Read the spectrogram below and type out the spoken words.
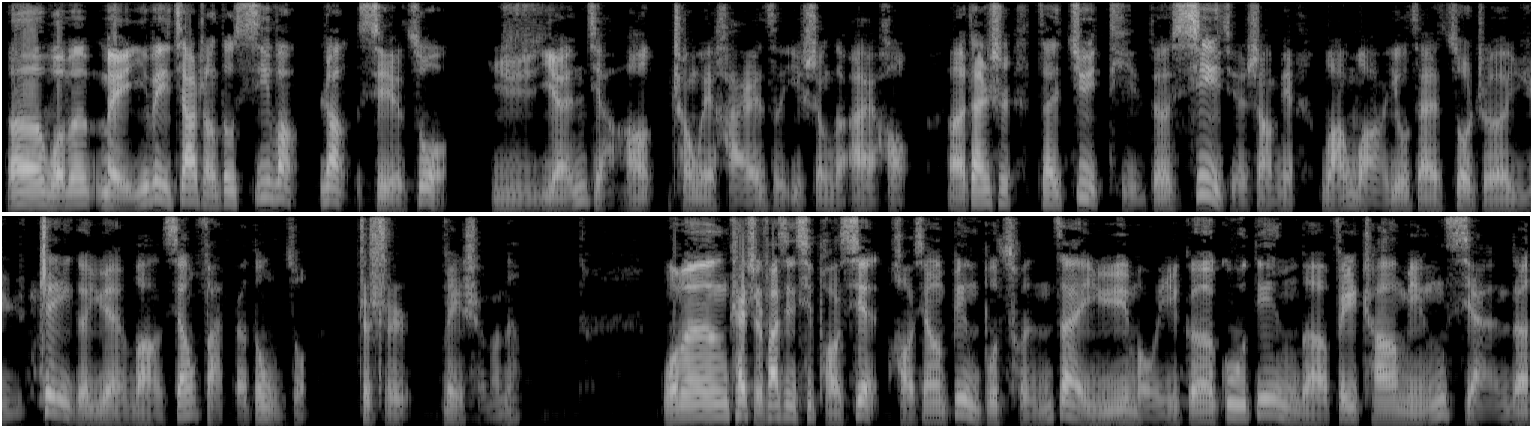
呃，我们每一位家长都希望让写作与演讲成为孩子一生的爱好。呃，但是在具体的细节上面，往往又在做着与这个愿望相反的动作，这是为什么呢？我们开始发现起跑线好像并不存在于某一个固定的、非常明显的，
